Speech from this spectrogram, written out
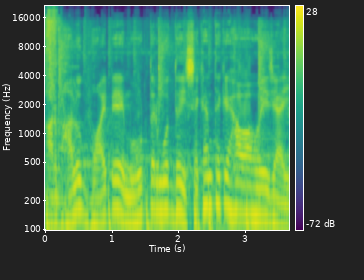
আর ভালুক ভয় পেয়ে মুহূর্তের মধ্যেই সেখান থেকে হাওয়া হয়ে যায়।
